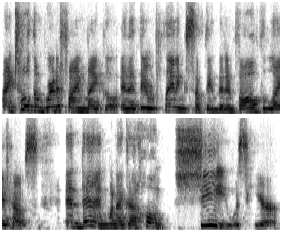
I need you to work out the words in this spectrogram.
I told them where to find Michael and that they were planning something that involved the lighthouse. And then when I got home, she was here.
